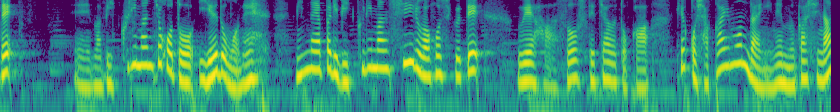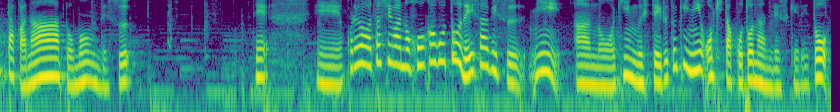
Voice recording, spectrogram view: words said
で、えー、まあ、ビックリマンチョコといえどもね みんなやっぱりビックリマンシールが欲しくてウエハースを捨てちゃうとか結構社会問題にね昔なったかなと思うんです。でえー、これは私があの放課後等デイサービスにあの勤務している時に起きたことなんですけれど、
